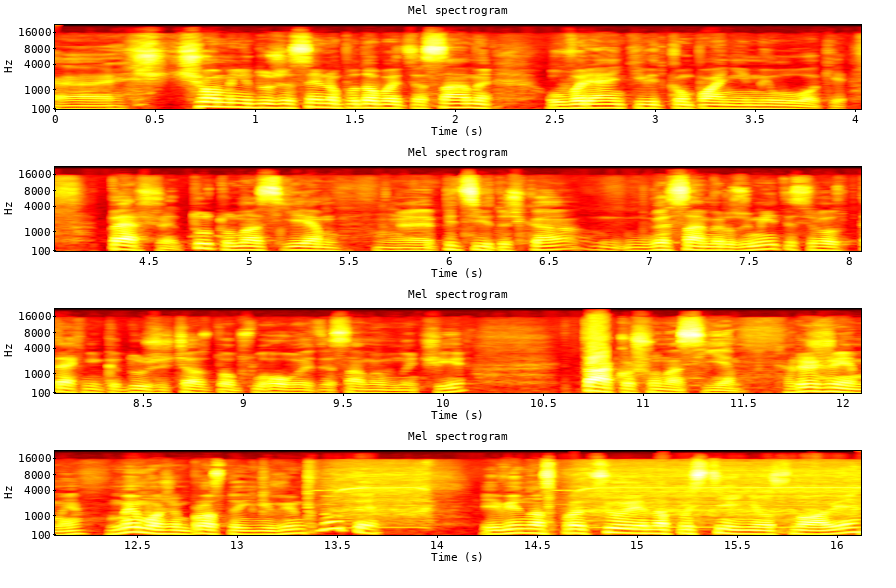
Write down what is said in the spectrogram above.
е, що мені дуже сильно подобається саме у варіанті від компанії Milwaukee. Перше, тут у нас є е, підсвіточка. Ви самі розумієте, сільгосптехніка дуже часто обслуговується саме вночі. Також у нас є режими. Ми можемо просто її вімкнути, і він у нас працює на постійній основі.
